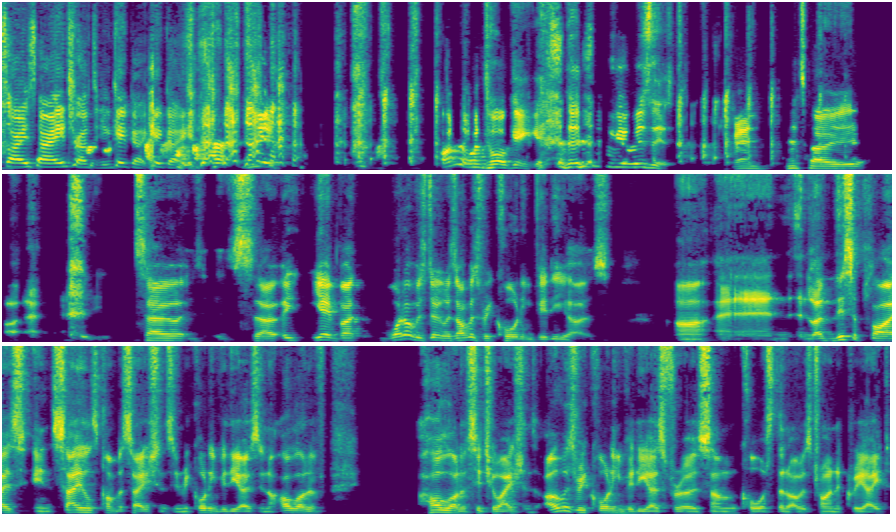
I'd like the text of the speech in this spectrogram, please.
sorry, sorry, I interrupted you. Keep going, keep going. I'm the one talking. Whose this? And and so, uh, so so uh, yeah. But what I was doing was I was recording videos, uh, and, and like this applies in sales conversations, in recording videos, in a whole lot of whole lot of situations. I was recording videos for some course that I was trying to create.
